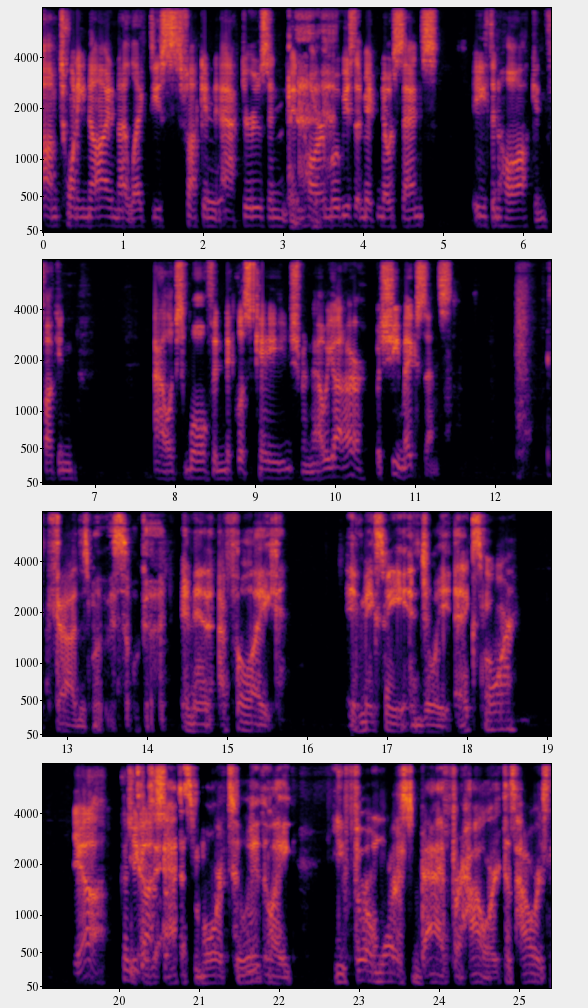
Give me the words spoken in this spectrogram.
I'm 29 and I like these fucking actors in, in horror movies that make no sense. Ethan Hawke and fucking Alex Wolff and Nicolas Cage, and now we got her. But she makes sense. God, this movie is so good. And then I feel like it makes me enjoy X more Yeah, because you got it adds more to it. Like you feel more bad for Howard because Howard's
